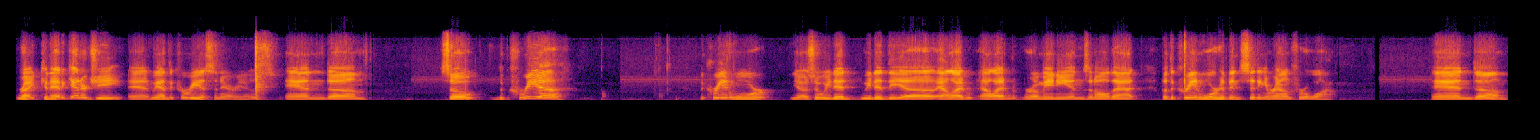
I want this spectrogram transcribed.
Right, kinetic energy, and we had the Korea scenarios, and um, so the Korea, the Korean War. You know, so we did we did the uh, allied allied Romanians and all that, but the Korean War had been sitting around for a while, and um,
